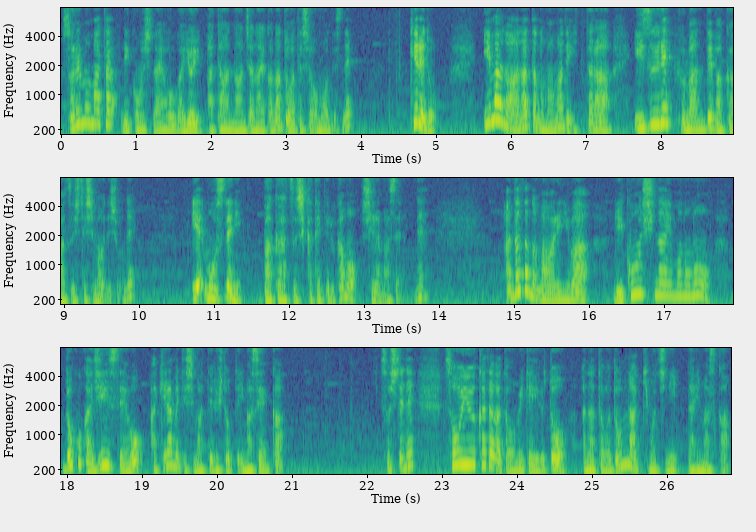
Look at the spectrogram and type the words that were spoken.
それもまた離婚しない方が良いパターンなんじゃないかなと私は思うんですね。けれど今のあなたのままでいったらいずれ不満で爆発してしまうでしょうね。いえもうすでに爆発しかけてるかもしれませんね。あなたの周りには離婚しないもののどこか人生を諦めてしまっている人っていませんか？そしてねそういう方々を見ているとあなたはどんな気持ちになりますか？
